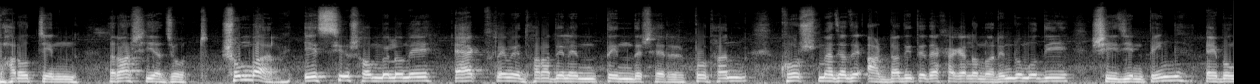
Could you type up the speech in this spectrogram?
ভারত, চীন, রাশিয়া জোট। সোমবার এসিও সম্মেলনে এক ফ্রেমে ধরা দিলেন তিন দেশের প্রধান। খোশ মেজাজে আড্ডা দিতে দেখা গেল নরেন্দ্র মোদী, শি জিনপিং এবং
